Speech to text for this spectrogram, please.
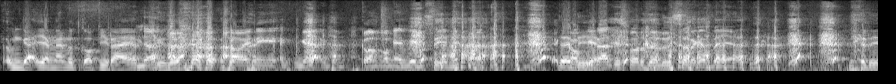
nggak yang nganut copyright gitu. Oh ini nggak kelompok EBC ini. Jadi copyright is for the loser katanya. Jadi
